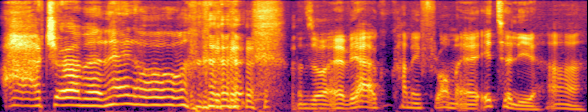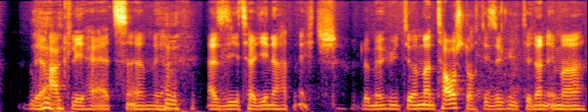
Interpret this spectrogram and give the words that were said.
ah, German, hello. und so, äh, where coming from? Äh, Italy. Ah, the ugly hats. Ähm, ja. Also die Italiener hatten echt schlimme Hüte und man tauscht auch diese Hüte dann immer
